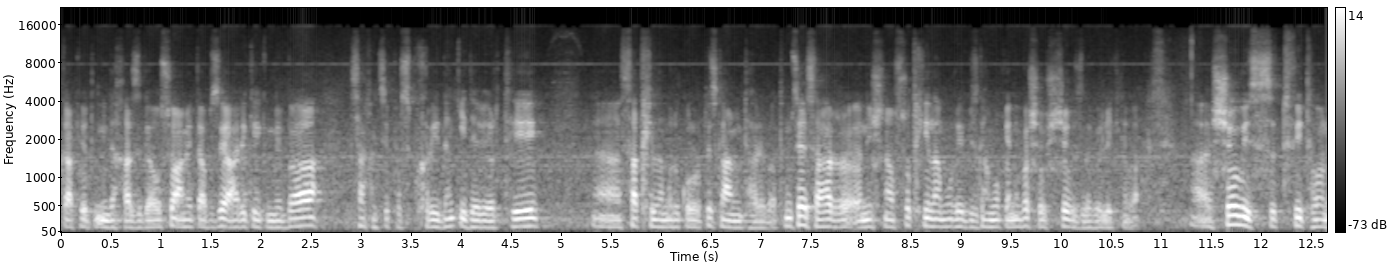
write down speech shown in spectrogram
კაფეოთ მინდა ხაზი გაუსვა, ამ ეტაპზე არის გეგმება სახელმწიფოს მხრიდან კიდევ ერთი სათხილამურო კურორტის განვითარება. თუმცა ეს არ ნიშნავს, რომ თხილამურების გამოყენება შეუძლებელი იქნება. შოვის თვითონ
